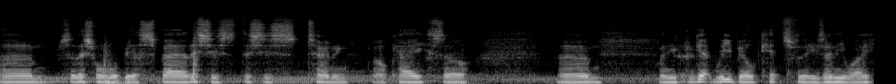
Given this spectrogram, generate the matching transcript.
Um, so this one will be a spare. This is this is turning okay so um, and you can get rebuild kits for these anyway.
